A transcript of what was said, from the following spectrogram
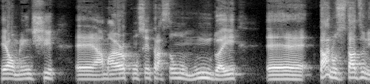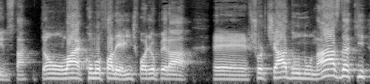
realmente é a maior concentração no mundo aí é, tá nos Estados Unidos, tá? Então lá, como eu falei, a gente pode operar é, no Nasdaq,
